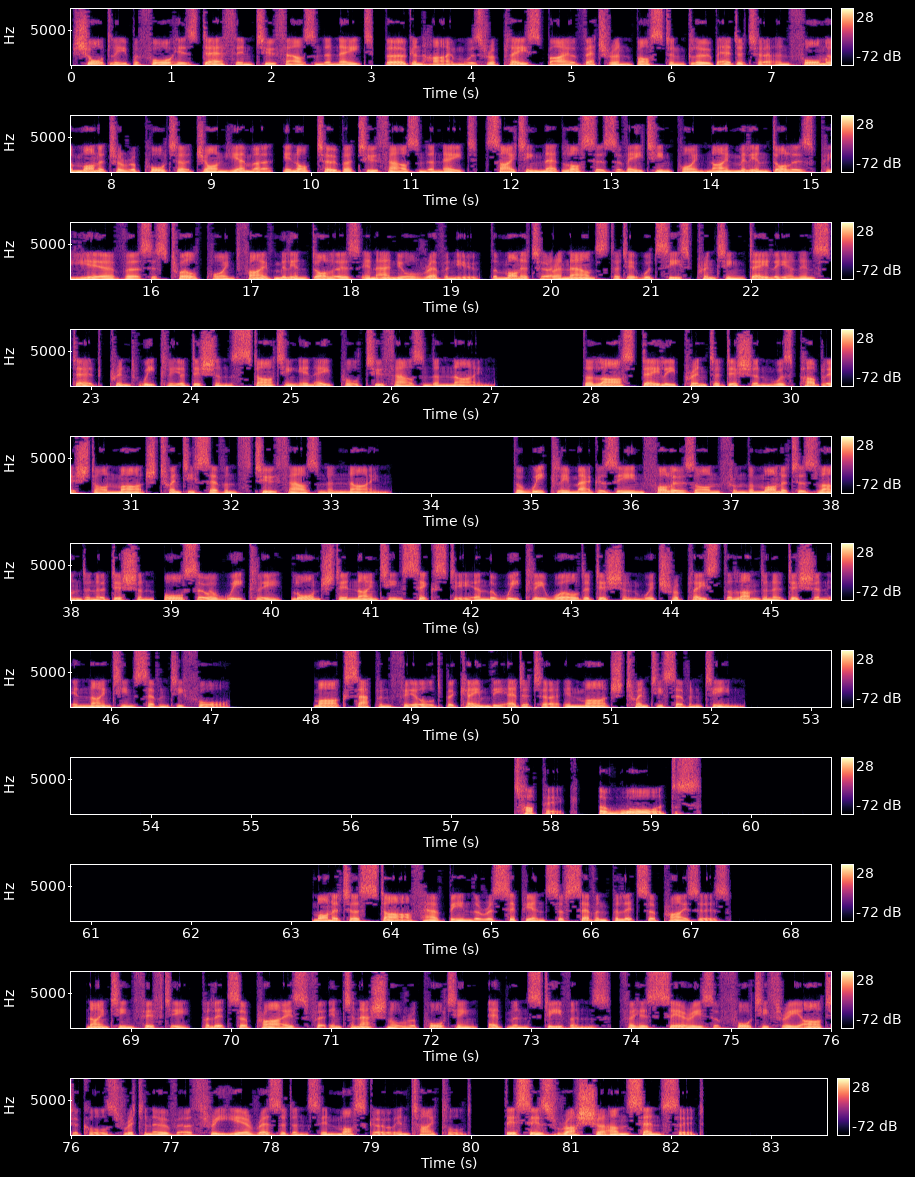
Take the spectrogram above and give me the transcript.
Shortly before his death in 2008, Bergenheim was replaced by a veteran Boston Globe editor and former Monitor reporter John Yemma. In October 2008, citing net losses of $18.9 million per year versus $12.5 million in annual revenue, the Monitor announced that it would cease printing daily and instead print weekly editions starting in April 2009. The last daily print edition was published on March 27, 2009. The weekly magazine follows on from the Monitor's London edition, also a weekly, launched in 1960 and the Weekly World edition which replaced the London edition in 1974. Mark Sappenfield became the editor in March 2017. Awards. Monitor staff have been the recipients of seven Pulitzer Prizes 1950 – Pulitzer Prize for International Reporting, Edmund Stevens, for his series of 43 articles written over a three-year residence in Moscow entitled, "'This is Russia Uncensored'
